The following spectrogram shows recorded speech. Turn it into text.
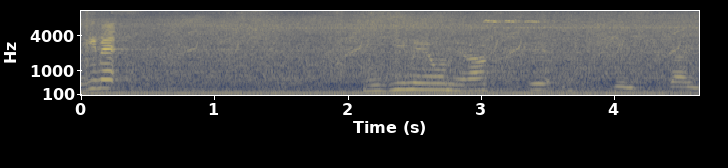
右目右目を狙って打っていただいて。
